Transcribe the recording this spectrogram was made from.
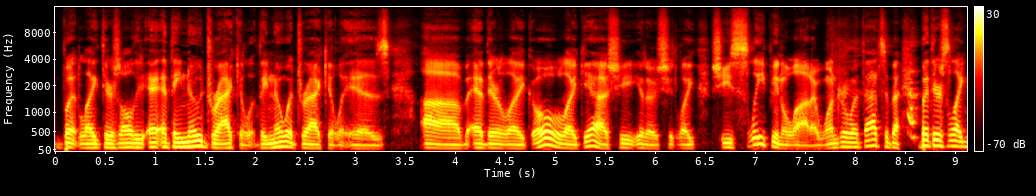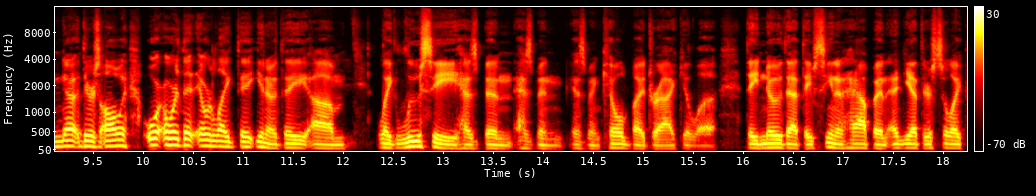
but like there's all the and they know Dracula, they know what Dracula is. Um, and they're like, Oh, like, yeah, she, you know, she like she's sleeping a lot. I wonder what that's about. But there's like no there's always or or that or like they, you know, they um like Lucy has been has been has been killed by Dracula. They know that they've seen it happen, and yet they're still like,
